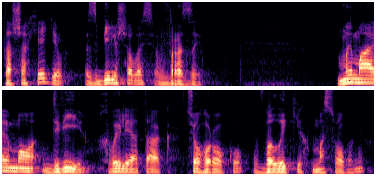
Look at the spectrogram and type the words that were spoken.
та шахедів збільшилась в рази. Ми маємо дві хвилі атак цього року, великих масованих.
